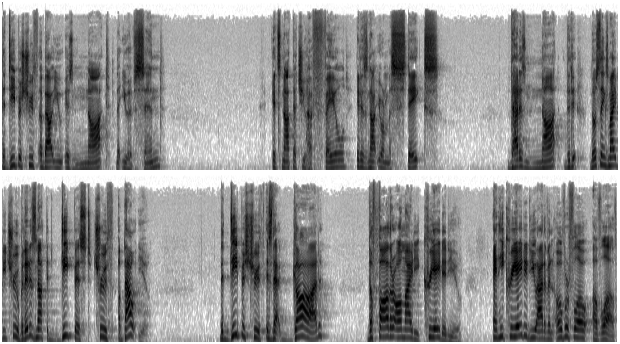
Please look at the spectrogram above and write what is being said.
the deepest truth about you is not that you have sinned. It's not that you have failed. It is not your mistakes. That is not the, those things might be true, but it is not the deepest truth about you. The deepest truth is that God, the Father Almighty, created you. And He created you out of an overflow of love.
